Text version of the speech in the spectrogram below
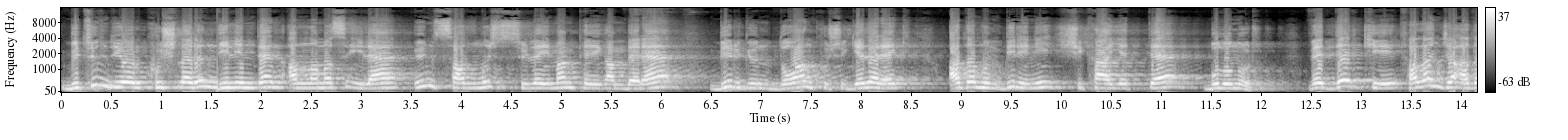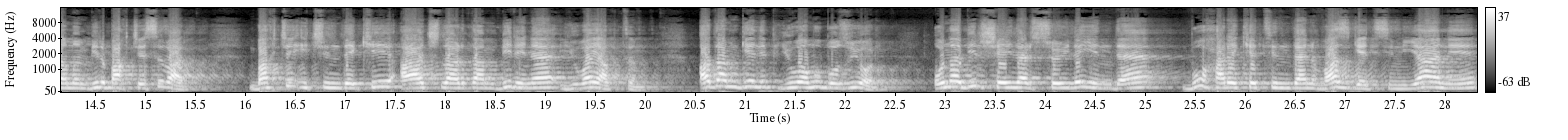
bütün diyor kuşların dilinden anlaması ile ün salmış Süleyman peygambere bir gün doğan kuşu gelerek adamın birini şikayette bulunur. Ve der ki falanca adamın bir bahçesi var. Bahçe içindeki ağaçlardan birine yuva yaptım. Adam gelip yuvamı bozuyor. Ona bir şeyler söyleyin de bu hareketinden vazgeçsin. Yani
